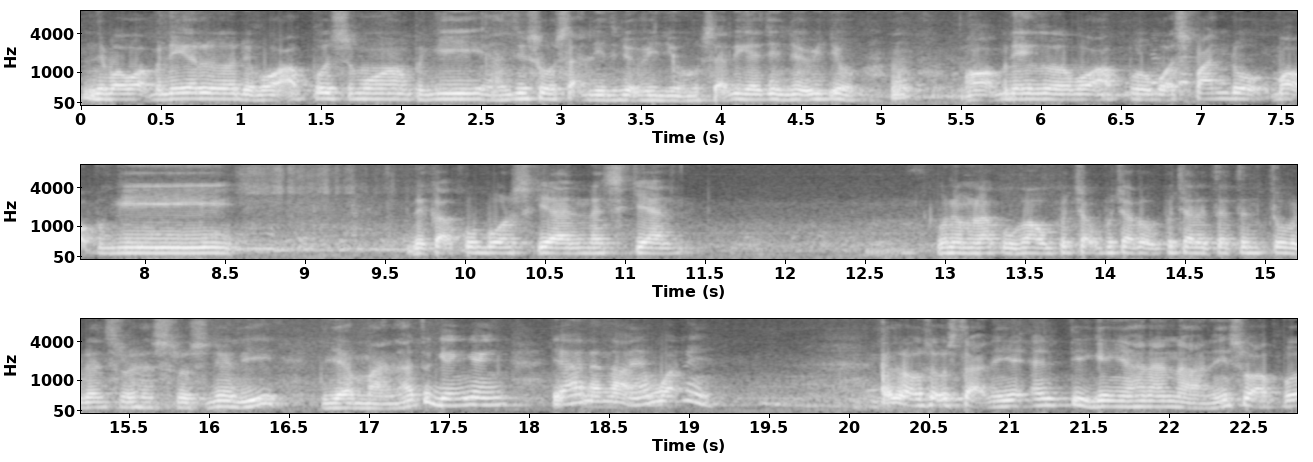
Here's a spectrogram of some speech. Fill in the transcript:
Dia bawa bendera, dia bawa apa semua pergi Nanti suruh Ustaz Ali tunjuk video Ustaz Ali rajin tunjuk video ha? Bawa bendera, bawa apa, bawa spanduk Bawa pergi Dekat kubur sekian dan sekian Kemudian melakukan upacara-upacara tertentu dan seterusnya di Yaman Itu geng-geng Yahanana yang buat ni Kalau ustaz-ustaz ni anti geng Yahanana ni Sebab apa?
